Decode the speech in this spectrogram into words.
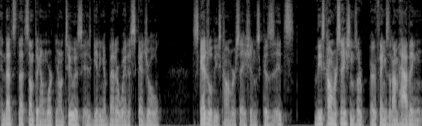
and that's that's something I'm working on too. Is is getting a better way to schedule schedule these conversations because it's these conversations are, are things that I'm having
